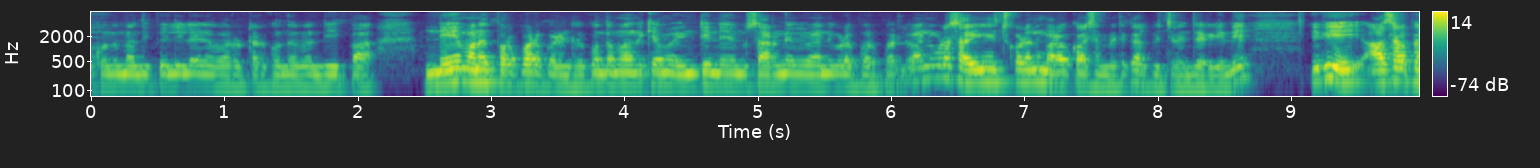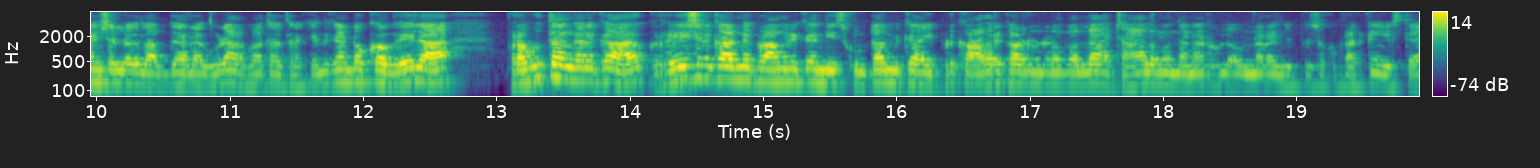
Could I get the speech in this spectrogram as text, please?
కొంతమంది పెళ్ళిళ్ళైన వారు ఉంటారు కొంతమంది ప నేమ్ అనేది పొరపాటు పడి ఉంటుంది కొంతమందికి ఏమో ఇంటి నేమ్ సర్ నేమ్ ఇవన్నీ కూడా పొరపాటు ఇవన్నీ కూడా సరిచేసుకోవడానికి మరో అవకాశం అయితే కల్పించడం జరిగింది. ఇవి ఆసరా పెన్షన్ల లబ్ధారులకు కూడా అవాతాతలకు ఎందుకంటే ఒకవేళ ప్రభుత్వం కనుక రేషన్ కార్డుని ప్రాముఖ్యంగా తీసుకుంటాం మీకు ఇప్పుడు ఆధార్ కార్డు ఉండడం వల్ల చాలామంది అనర్హులు ఉన్నారని చెప్పేసి ఒక ప్రకటన చేస్తే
